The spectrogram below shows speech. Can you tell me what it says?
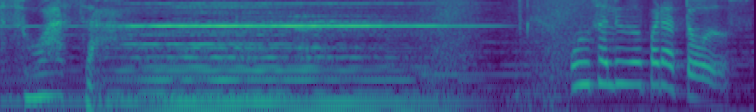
Suaza. Un saludo para todos.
